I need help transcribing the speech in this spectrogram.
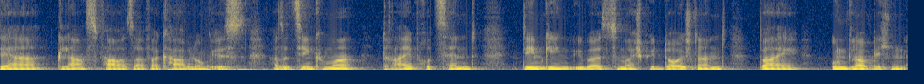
der Glasfaserverkabelung ist. Also 10,3 Prozent. Demgegenüber ist zum Beispiel Deutschland bei unglaublichen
